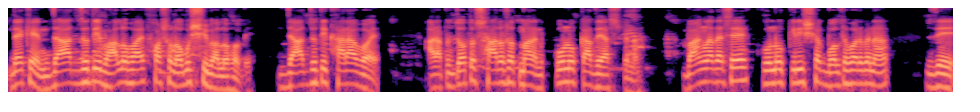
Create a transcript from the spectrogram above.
দেখেন, জাত যদি ভালো হয়, ফসল অবশ্যই ভালো হবে। জাত যদি খারাপ হয়, আর আপনি যত সার ওষুধ মারেন, কোনো কাজে আসবে না। বাংলাদেশে কোনো কৃষক বলতে পারবে না যে,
